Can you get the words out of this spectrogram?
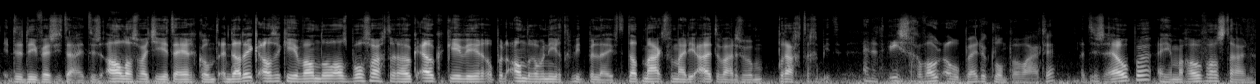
De diversiteit. Dus alles wat je hier tegenkomt. En dat ik als ik hier wandel als boswachter ook elke keer weer op een andere manier het gebied beleefd. Dat maakt voor mij die uiterwaarden zo'n prachtig gebied. En het is gewoon open, hè, de Klompenwaard, hè? Het is helpen en je mag overal struinen.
